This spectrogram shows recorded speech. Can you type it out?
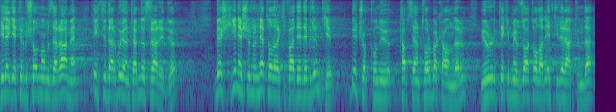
dile getirmiş olmamıza rağmen iktidar bu yöntemde ısrar ediyor. Ve yine şunu net olarak ifade edebilirim ki birçok konuyu kapsayan torba kanunların yürürlükteki mevzuatı olan etkileri hakkında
